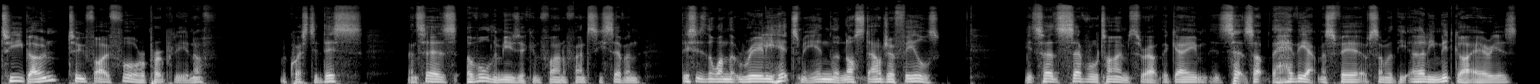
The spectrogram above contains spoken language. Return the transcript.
T Bone 254, appropriately enough, requested this and says Of all the music in Final Fantasy VII, this is the one that really hits me in the nostalgia feels. It's heard several times throughout the game. It sets up the heavy atmosphere of some of the early Midgar areas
